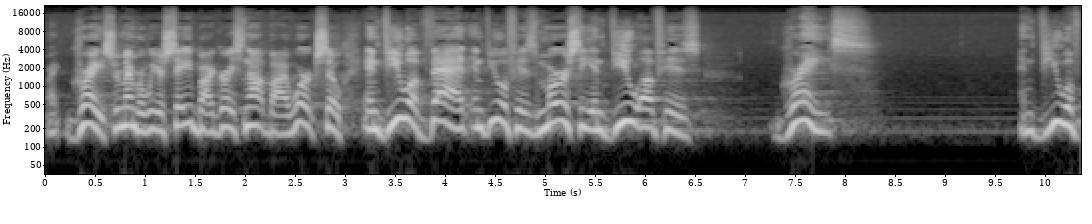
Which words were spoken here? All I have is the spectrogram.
Right? Grace. Remember, we are saved by grace, not by works. So, in view of that, in view of his mercy, in view of his grace, in view of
